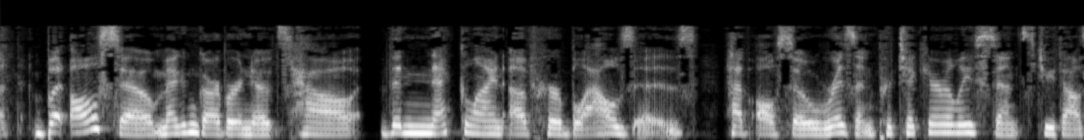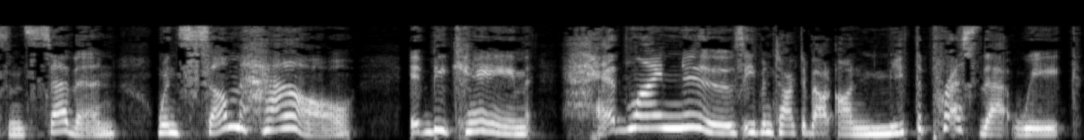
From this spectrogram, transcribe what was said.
but also Megan Garber notes how the neckline of her blouses have also risen, particularly since 2007 when somehow it became headline news, even talked about on Meet the Press that week,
